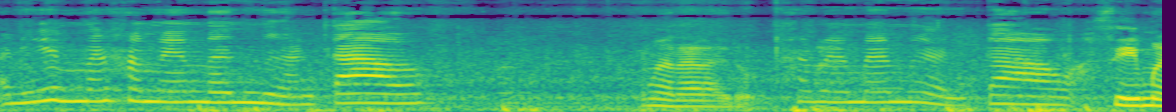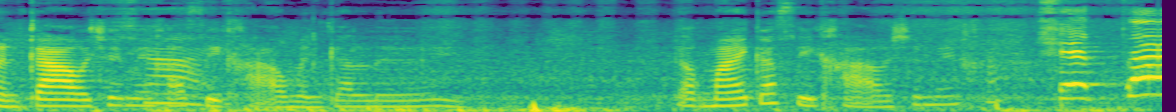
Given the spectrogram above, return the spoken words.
อันนี้มันทำไมมันเหมือนกาวเหมือนอะไรลูกทำไมมันเหมือนกาวอะ สีเหมือนกาวใช่ไหมคะใช่สีขาวเหมือนกันเลย ดอกไม้ก็สีขาวใช่ไหมคะ เช็ดเต้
